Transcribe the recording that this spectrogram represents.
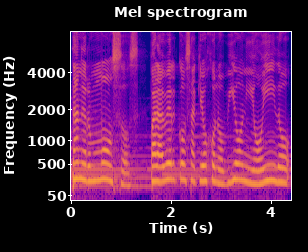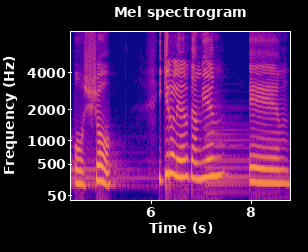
tan hermosos, para ver cosas que ojo no vio, ni oído oyó. Y quiero leer también eh,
